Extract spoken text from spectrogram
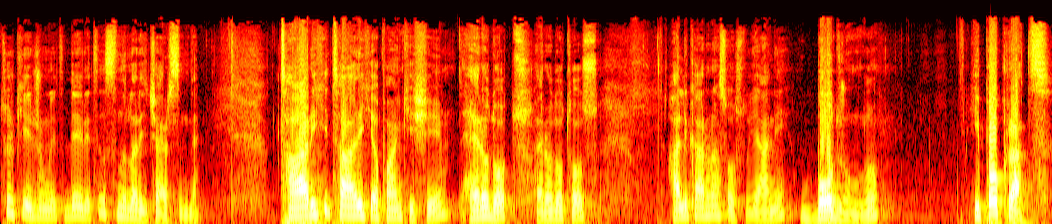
Türkiye Cumhuriyeti Devleti'nin sınırları içerisinde. Tarihi tarih yapan kişi Herodot, Herodotos, Halikarnassoslu yani Bodrumlu. Hipokrat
